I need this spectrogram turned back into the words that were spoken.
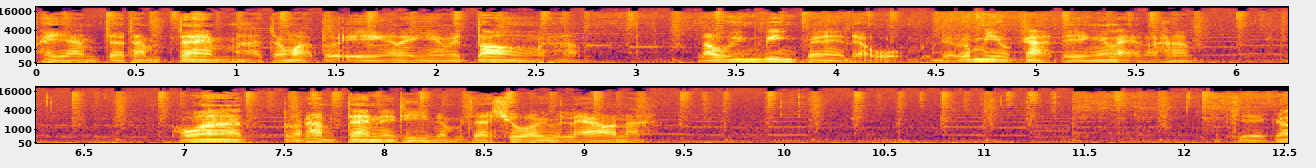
พยายามจะทำแต้มหาจังหวะตัวเองอะไรเงี้ยไม่ต้องนะครับ เราวิ่งวิ่งไปเนี่ยเดี๋ยวเดี๋ยวก็มีโอกาสเองนั่นแหละนะครับ เพราะว่าตัวทำแต้มในทีมเนี่ยมันจะชัวร์อยู่แล้วนะ เคก็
